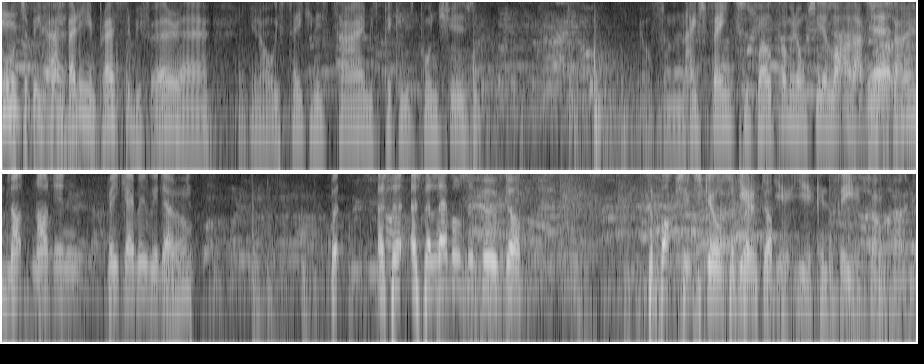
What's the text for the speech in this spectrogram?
Podmore, is. to be fair. I'm very impressed, to be fair. Uh, you know, he's taking his time. He's picking his punches. You know, some nice feints as well, Tom. We don't see a lot of that yeah, sometimes. not not in BKB, we don't. No. But as the as the levels have moved up, the boxing skills have Yeah, moved up. you, you can see it, Tom, can't you?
